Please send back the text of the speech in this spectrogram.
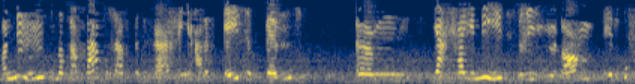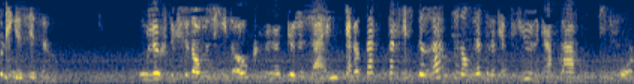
Maar nu, omdat we aan tafel zaten met elkaar en je aan het eten bent, um, ja, ga je niet drie uur lang in oefeningen zitten hoe luchtig ze dan misschien ook uh, kunnen zijn. Ja, dat, daar, is de ruimte dan letterlijk en figuurlijk aan tafel niet voor.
